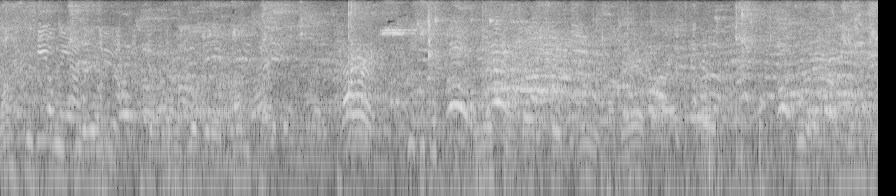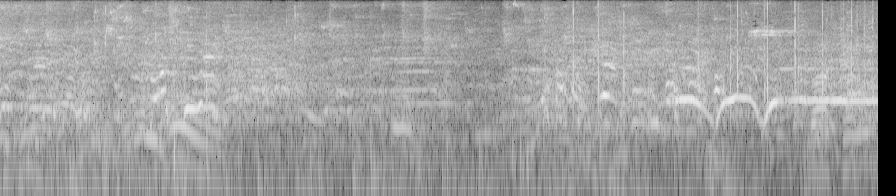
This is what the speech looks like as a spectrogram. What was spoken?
I'm six three, two eighty. So I just look at her body type and I'm like, unless she's to take me, my bad body. But still, I'm giving you two things. Rock, Kaden.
